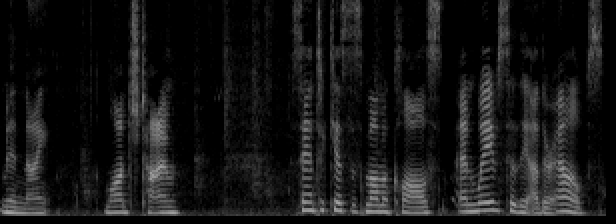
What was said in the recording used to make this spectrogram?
Midnight, launch time. Santa kisses Mama Claus and waves to the other elves.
